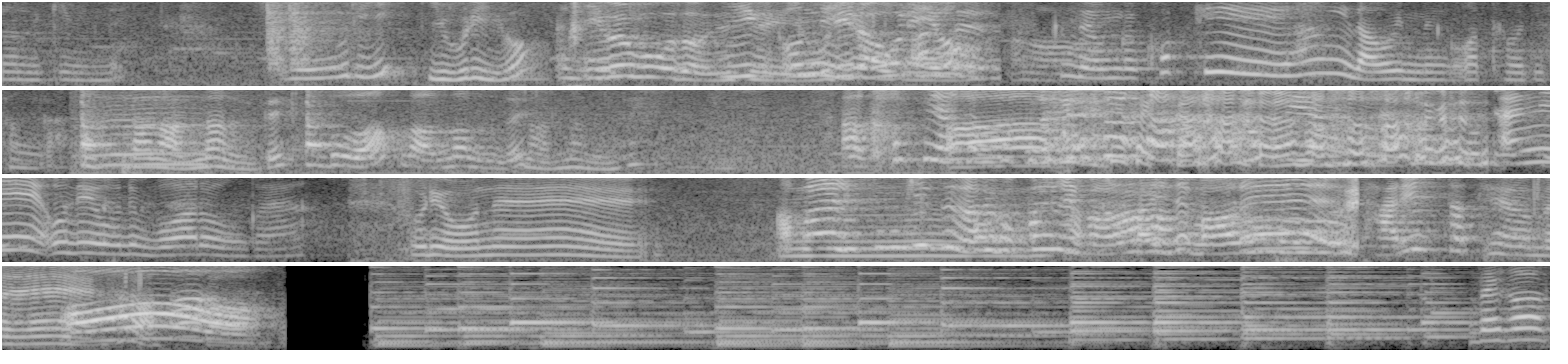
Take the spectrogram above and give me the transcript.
그런 느낌인데. 요리? 요리요? 아니, 이걸 보고도 언니 언니 요리라고 요리요? 하네. 근데 뭔가 커피 향이 나고 있는 것 같아 어디선가. 아, 나는 안 나는데? 뭐야? 나 안 나는데? 나 안 나는데? 아 커피 하셨나? 아, 커피 색깔. 아니 우리 우리 뭐 하러 온 거야? 우리 오늘 아 빨리 숨기지 말고 빨리 말하라. 아, 이제 말해. 바리스타 체험을 아. 하러 왔어.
